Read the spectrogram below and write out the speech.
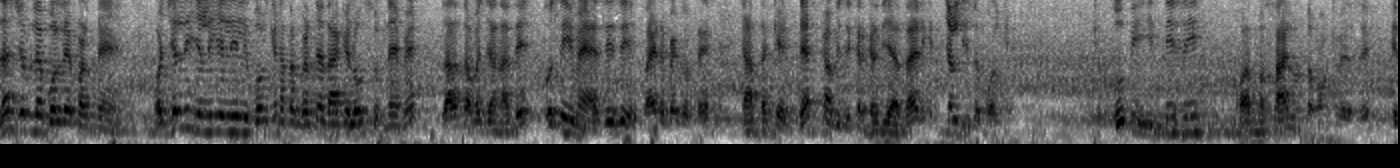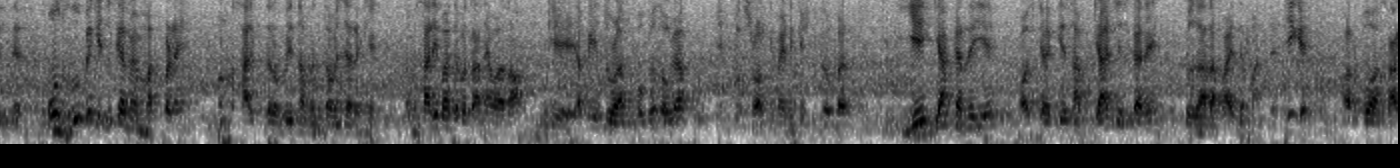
दस जुमले बोलने पड़ते हैं और जल्दी जल्दी जल्दी जल्दी बोल के ख़त्म करते हैं ताकि लोग सुनने में ज़्यादा तवज्जो ना दें। उसी में ऐसे ऐसे साइड इफ़ेक्ट होते हैं यहाँ तक कि डेथ का भी ज़िक्र कर दिया जाता है, लेकिन जल्दी से बोल के खूबी इतनी सी और मसाइल उन दवाओं की वजह से इतने से। उन खूबे के चक्कर में मत पड़ें, उन मसाइल की तरफ़ भी तवज्जो रखें। तो मैं सारी बातें बताने वाला हूँ कि अभी थोड़ा फोकस होगा इन कोलेस्ट्रॉल की मेडिकेशन के ऊपर ये क्या कर रही है और उसके अगेंस्ट आप क्या चीज़ करें तो ज़्यादा फ़ायदेमंद है, ठीक है? और वो आसान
